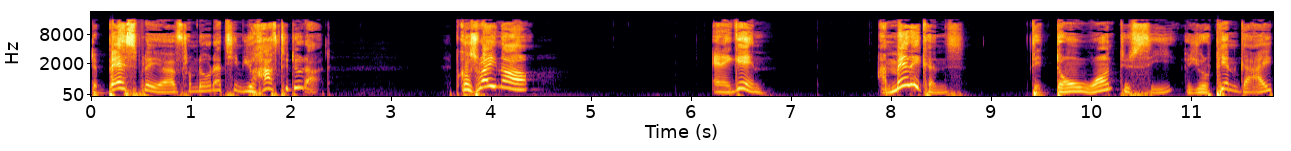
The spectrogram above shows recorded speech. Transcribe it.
the best player from the other team. You have to do that. Because right now, and again, Americans, they don't want to see a European guy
